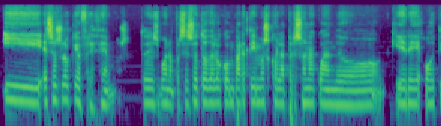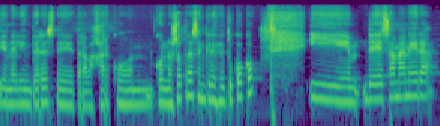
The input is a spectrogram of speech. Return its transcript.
y eso es lo que ofrecemos. Entonces, bueno, pues eso todo lo compartimos con la persona cuando quiere o tiene el interés de trabajar con, con nosotras en Crece tu Coco. Y de esa manera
